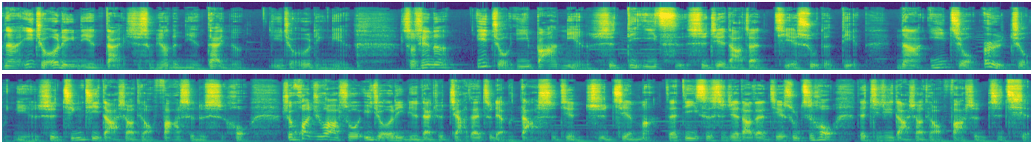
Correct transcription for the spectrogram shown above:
那一九二零年代是什么样的年代呢？一九二零年，首先呢。一九一八年是第一次世界大战结束的点，那一九二九年是经济大萧条发生的时候，所以换句话说，一九二零年代就夹在这两个大事件之间嘛，在第一次世界大战结束之后，在经济大萧条发生之前，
